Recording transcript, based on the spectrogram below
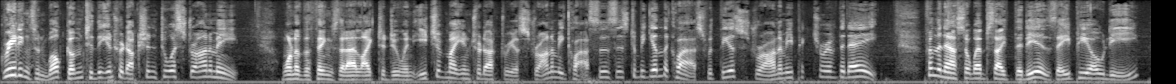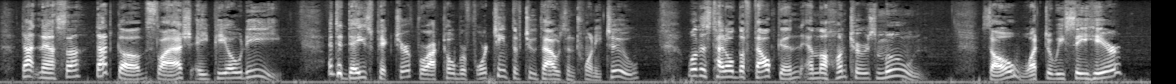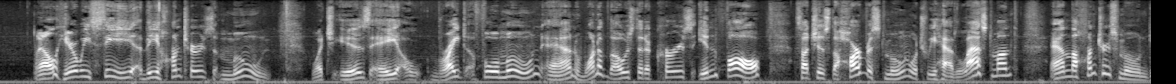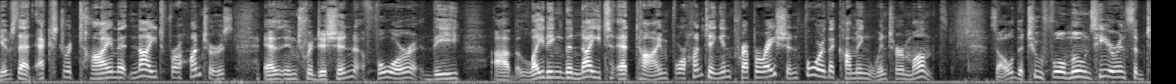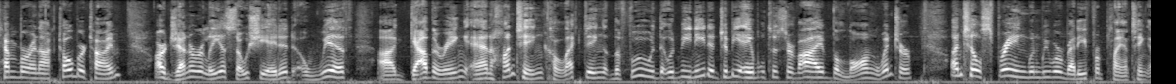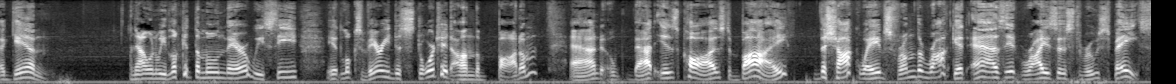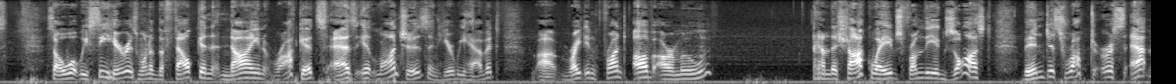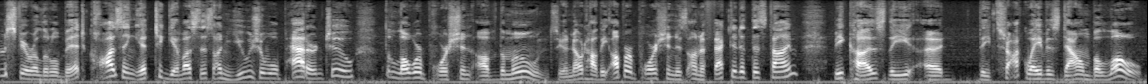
Greetings and welcome to the introduction to astronomy. One of the things that I like to do in each of my introductory astronomy classes is to begin the class with the astronomy picture of the day from the NASA website that is apod.nasa.gov apod. And today's picture for October 14th of 2022. Well, it is titled the Falcon and the Hunter's Moon. So what do we see here? Well, here we see the hunter's moon, which is a bright full moon and one of those that occurs in fall, such as the harvest moon, which we had last month. And the hunter's moon gives that extra time at night for hunters as in tradition for the uh, lighting the night at time for hunting in preparation for the coming winter month. So the two full moons here in September and October time are generally associated with uh, gathering and hunting, collecting the food that would be needed to be able to survive the long winter until spring when we were ready for planting again. Now when we look at the moon there we see it looks very distorted on the bottom and that is caused by the shock waves from the rocket as it rises through space. So what we see here is one of the Falcon 9 rockets as it launches. And here we have it uh, right in front of our moon. And the shock waves from the exhaust then disrupt Earth's atmosphere a little bit, causing it to give us this unusual pattern to the lower portion of the moon. So you note how the upper portion is unaffected at this time because the uh, the shock wave is down below.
